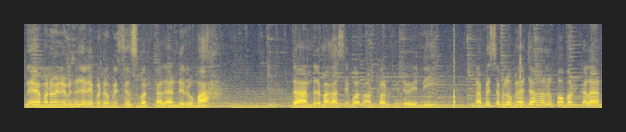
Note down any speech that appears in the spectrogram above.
Nih menu ini bisa jadi menu bisnis buat kalian di rumah. Dan terima kasih buat nonton video ini. Tapi sebelumnya jangan lupa buat kalian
